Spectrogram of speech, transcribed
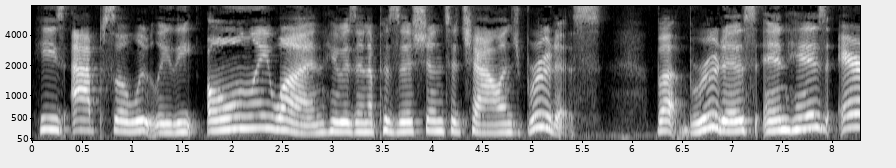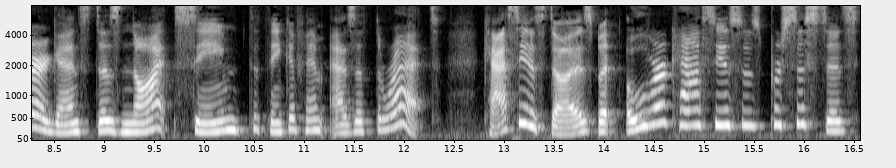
He's absolutely the only one who is in a position to challenge Brutus. But Brutus, in his arrogance, does not seem to think of him as a threat. Cassius does, but over Cassius's persistence,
